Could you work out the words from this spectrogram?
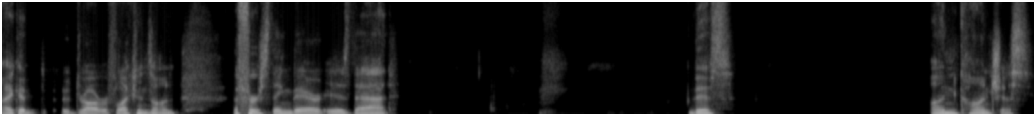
i could draw reflections on the first thing there is that this unconscious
